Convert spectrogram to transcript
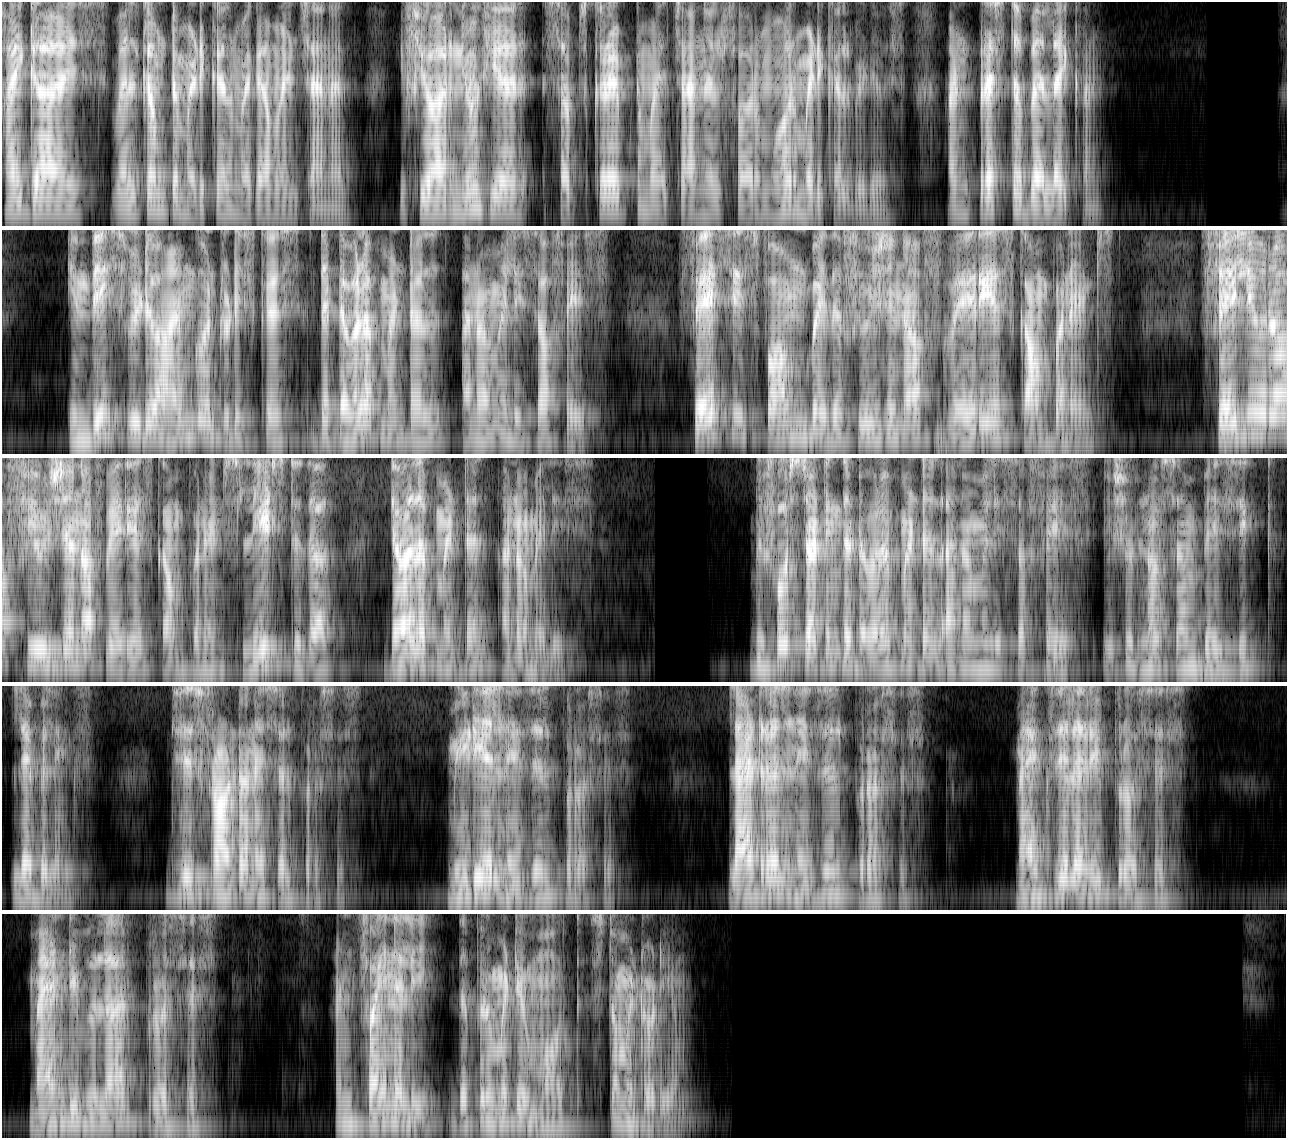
Hi guys, welcome to Medical Megamind channel. If you are new here, subscribe to my channel for more medical videos and press the bell icon. In this video, I am going to discuss the developmental anomalies of face. Face is formed by the fusion of various components. Failure of fusion of various components leads to the developmental anomalies. Before starting the developmental anomalies of face, you should know some basic labelings. This is frontonasal process, medial nasal process, lateral nasal process, maxillary process, mandibular process, and finally the primitive mouth stomatodeum.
